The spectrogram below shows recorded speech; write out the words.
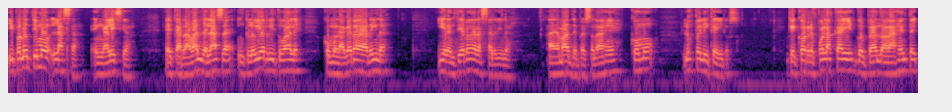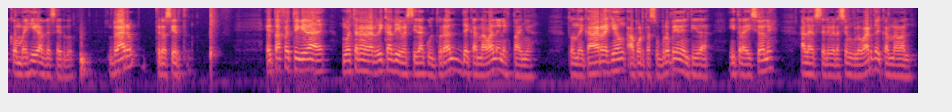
Y por último, Lasa, en Galicia. El carnaval de Lasa incluye rituales como la guerra de harina y el entierro de las sardinas, además de personajes como los peliqueiros, que corren por las calles golpeando a la gente con vejigas de cerdo. Raro, pero cierto. Estas festividades muestran la rica diversidad cultural de carnaval en España, donde cada región aporta su propia identidad y tradiciones a la celebración global del. Carnaval,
